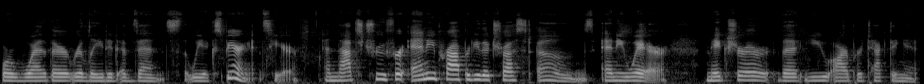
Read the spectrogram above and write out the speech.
or weather related events that we experience here. And that's true for any property the trust owns anywhere. Make sure that you are protecting it.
